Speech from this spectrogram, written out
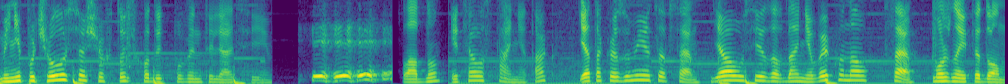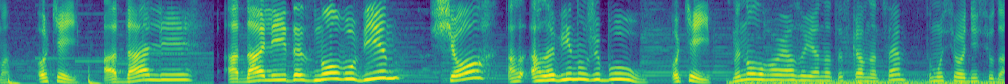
Мені почулося, що хтось ходить по вентиляції. Ладно, і це останнє, так? Я так розумію, це все. Я усі завдання виконав. Все, можна йти дома. Окей. А далі. А далі йде знову він? Що? Але, але він уже був. Окей, минулого разу я натискав на це, тому сьогодні сюди.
